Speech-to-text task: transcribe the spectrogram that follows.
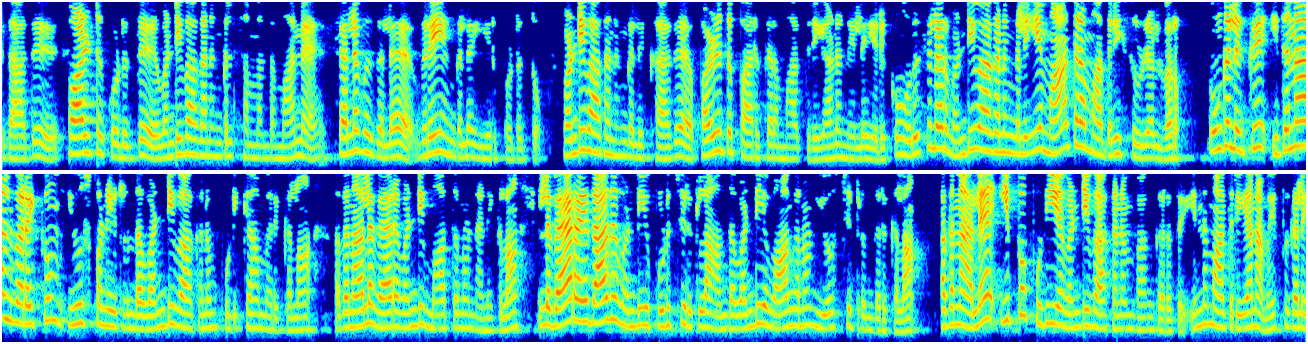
ஏதாவது ஃபால்ட்டு கொடுத்து வண்டி வாகனங்கள் சம்பந்தமான செலவுகளை விரயங்களை ஏற்படுத்தும். வண்டி வாகனங்களுக்காக பழுது பார்க்கிற மாதிரியான நிலை இருக்கும். ஒரு சிலர் வண்டி வாகனங்களையே மாற்றுற மாதிரி சூழல் வரும். உங்களுக்கு இதனால் வரைக்கும் யூஸ் பண்ணிட்டு இருந்த வண்டி வாகனம் பிடிக்காம இருக்கலாம். அதனால் வேற வண்டி மாற்றணும்னு நினைக்கலாம். இல்லை வேற ஏதாவது வண்டியை பிடிச்சிருக்கலாம். அந்த வண்டியை வாங்கணும்னு யோசிச்சு யோசிச்சுட்டு இருந்திருக்கலாம் அதனால இப்போ புதிய வண்டி வாகனம் வாங்குறது இந்த மாதிரியான அமைப்புகளை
